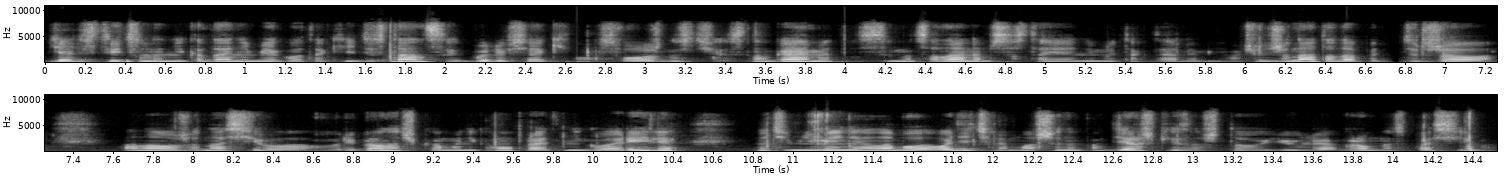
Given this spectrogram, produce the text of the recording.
Я действительно никогда не бегал такие дистанции, были всякие сложности с ногами, с эмоциональным состоянием и так далее. Меня очень жена тогда поддержала, она уже носила ребеночка, мы никому про это не говорили, но тем не менее она была водителем машины поддержки, за что Юле огромное спасибо.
